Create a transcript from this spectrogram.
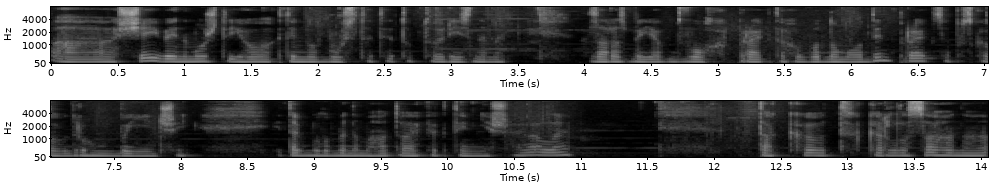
А ще й ви не можете його активно бустити, тобто різними. Зараз би я в двох проектах в одному один проект запускав, в другому би інший. І так було б набагато ефективніше. Але так, от Карла Сагана.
